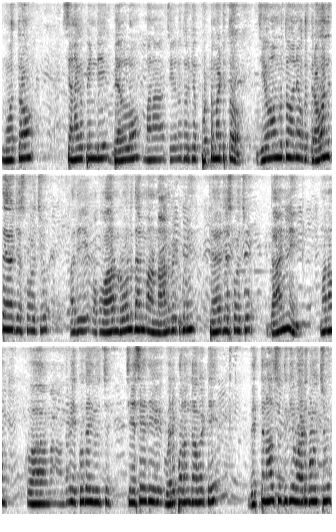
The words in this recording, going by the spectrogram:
మూత్రం శనగపిండి బెల్లం మన చేలో దొరికే పుట్టమట్టితో జీవామృతం అనే ఒక ద్రవాన్ని తయారు చేసుకోవచ్చు. అది ఒక వారం రోజులు దాన్ని మనం నానబెట్టుకుని తయారు చేసుకోవచ్చు. దాన్ని మనం మనం అందరం ఎక్కువగా యూజ్ చే- చేసేది వరి పొలం కాబట్టి విత్తనాలు శుద్ధికి వాడుకోవచ్చు.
